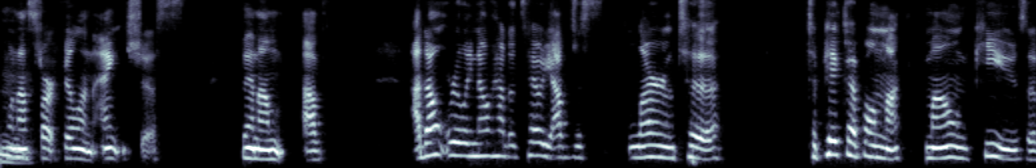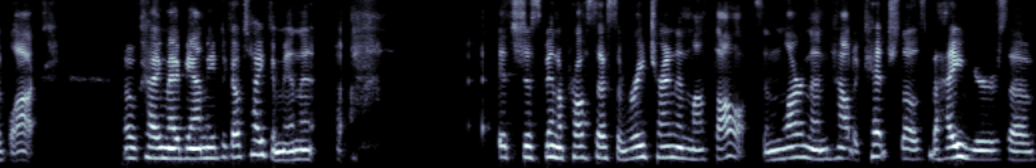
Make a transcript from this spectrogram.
mm. when I hmm. start feeling anxious, then I'm I've I don't really know how to tell you. I've just learned to to pick up on my my own cues of like, okay, maybe I need to go take a minute. It's just been a process of retraining my thoughts and learning how to catch those behaviors of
